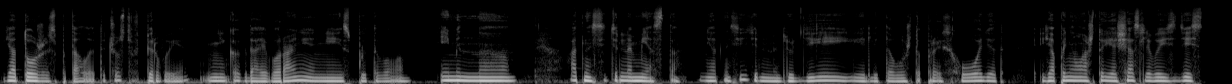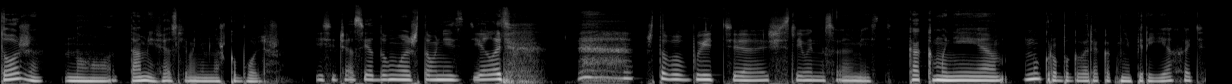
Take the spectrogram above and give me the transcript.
Я тоже испытала это чувство впервые, никогда его ранее не испытывала именно относительно места, не относительно людей или того, что происходит. Я поняла, что я счастлива и здесь тоже, но там я счастлива немножко больше. И сейчас я думаю, что мне сделать, чтобы быть э, счастливой на своем месте. Как мне, ну, грубо говоря, как мне переехать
